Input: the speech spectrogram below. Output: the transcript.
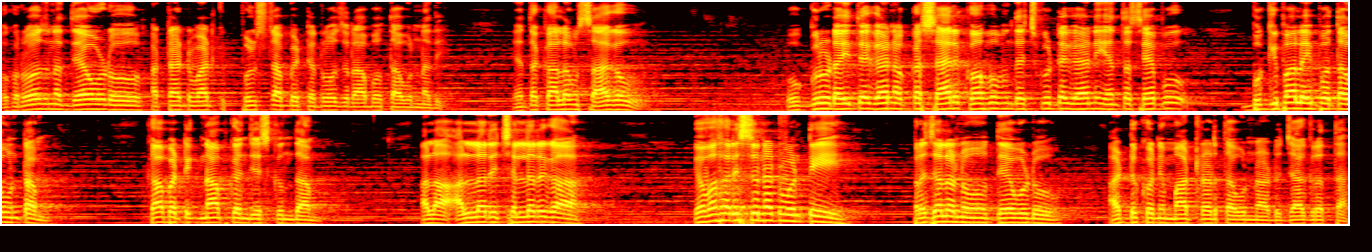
ఒక రోజున దేవుడు అట్లాంటి వాటికి ఫుల్ స్టాప్ పెట్టే రోజు రాబోతా ఉన్నది. ఎంతకాలం సాగవు. ఉగ్రుడైతే కానీ ఒక్కసారి కోపం తెచ్చుకుంటే కానీ ఎంతసేపు బుగ్గిపాలైపోతూ ఉంటాం. కాబట్టి జ్ఞాపకం చేసుకుందాం. అలా అల్లరి చెల్లరిగా వ్యవహరిస్తున్నటువంటి ప్రజలను దేవుడు అడ్డుకొని మాట్లాడుతూ ఉన్నాడు. జాగ్రత్త.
